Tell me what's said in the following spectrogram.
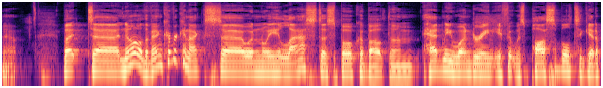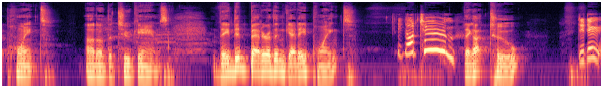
Yeah. But uh, no, the Vancouver Canucks, uh, when we last uh, spoke about them, had me wondering if it was possible to get a point out of the two games. They did better than get a point. They got two. They got two. Did you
